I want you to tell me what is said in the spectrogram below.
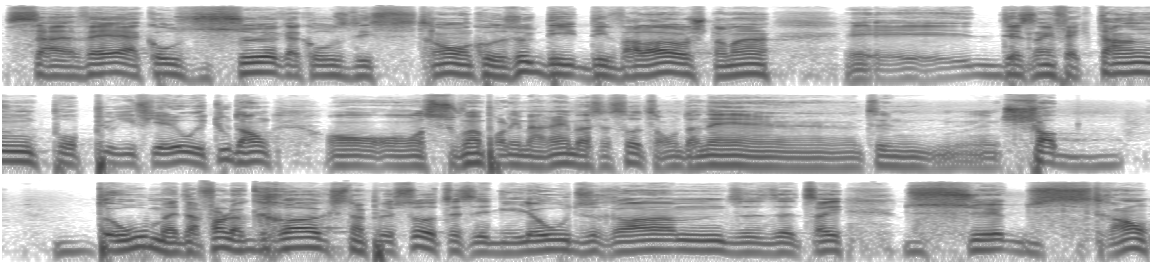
ça avait, à cause du sucre, à cause des citrons, à cause du sucre, des, des valeurs justement euh, désinfectantes pour purifier l'eau et tout. Donc, on, on- souvent pour les marins, ben, c'est ça, on donnait un, une, une chope d'eau, mais dans le fond, le grog, c'est un peu ça. C'est de l'eau, du rhum, du, du- tu sais, du sucre, du citron.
